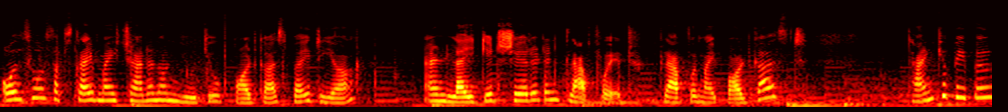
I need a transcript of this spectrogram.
Also subscribe my channel on youtube podcast by ria and like it share it and clap for it. Clap for my podcast Thank you, people.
